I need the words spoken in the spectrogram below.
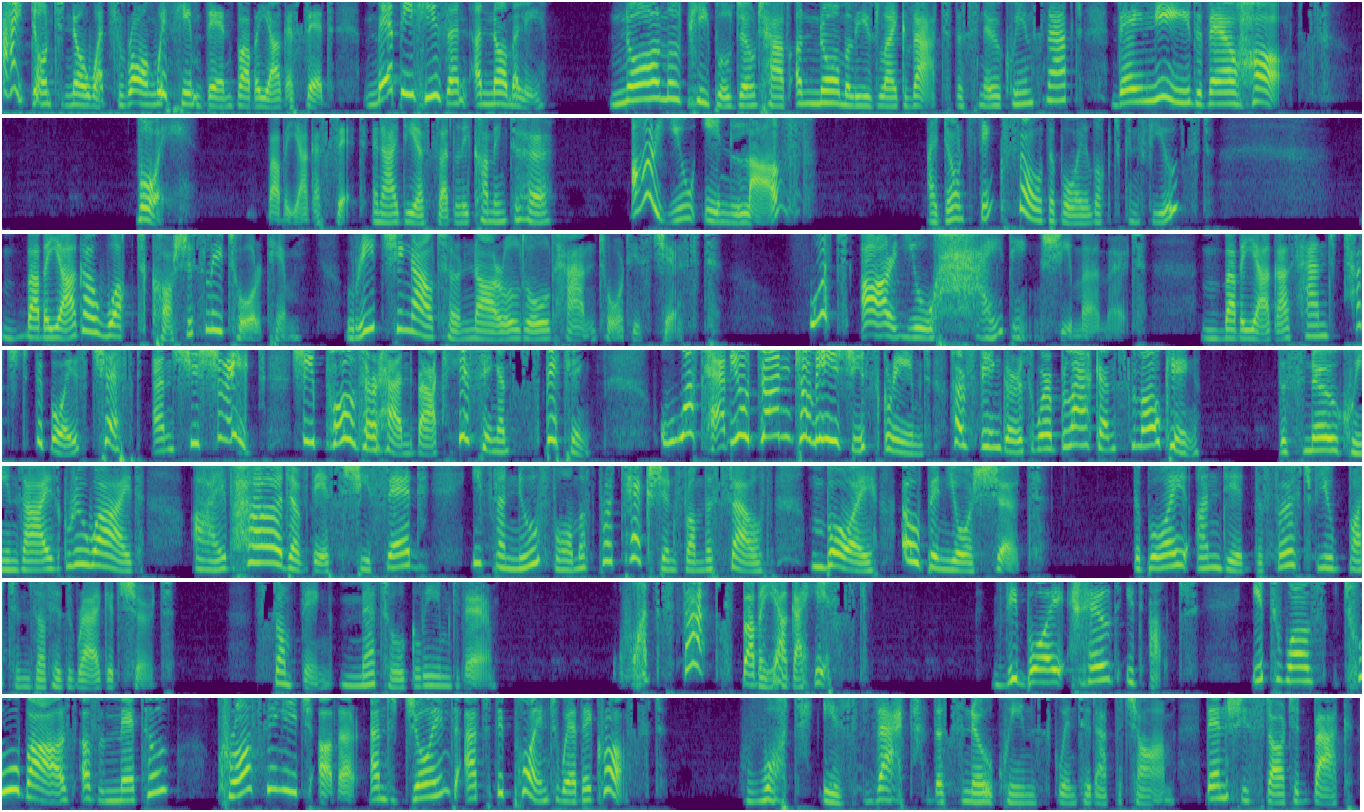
I don't know what's wrong with him then, Baba Yaga said. Maybe he's an anomaly. Normal people don't have anomalies like that, the Snow Queen snapped. They need their hearts. Boy, Baba Yaga said, an idea suddenly coming to her. Are you in love? I don't think so, the boy looked confused. Baba Yaga walked cautiously toward him, reaching out her gnarled old hand toward his chest. What are you hiding? she murmured. Baba Yaga's hand touched the boy's chest, and she shrieked. She pulled her hand back, hissing and spitting. What have you done to me? she screamed. Her fingers were black and smoking. The Snow Queen's eyes grew wide. I've heard of this, she said. It's a new form of protection from the south. Boy, open your shirt. The boy undid the first few buttons of his ragged shirt. Something metal gleamed there. What's that? Baba Yaga hissed. The boy held it out. It was two bars of metal crossing each other and joined at the point where they crossed. What is that? The Snow Queen squinted at the charm. Then she started back.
